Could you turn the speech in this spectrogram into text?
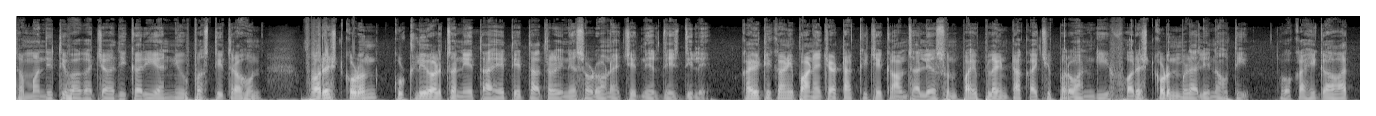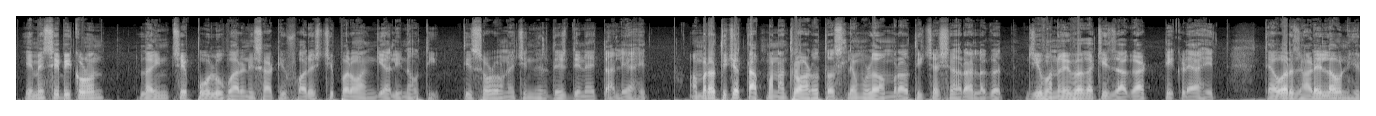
संबंधित विभागाच्या अधिकारी यांनी उपस्थित राहून फॉरेस्टकडून कुठली अडचण येत आहे ते तातडीने सोडवण्याचे निर्देश दिले. काही ठिकाणी पाण्याच्या टाकीचे काम झाले असून पाईपलाईन टाकायची परवानगी फॉरेस्टकडून मिळाली नव्हती व काही गावात एम एस सी बीकडून लाईनचे पोल उभारणीसाठी फॉरेस्टची परवानगी आली नव्हती. ती सोडवण्याचे निर्देश देण्यात आले आहेत. अमरावतीच्या तापमानात वाढ होत असल्यामुळं अमरावतीच्या शहरालगत जी वनविभागाची जागा टेकड्या आहेत त्यावर झाडे लावून हिर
